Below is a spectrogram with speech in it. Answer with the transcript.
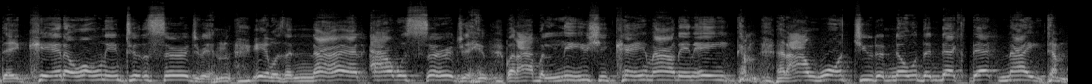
They carried on into the surgery. It was a nine hour surgery, but I believe she came out and ate. Um, And I want you to know the next that night, um,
